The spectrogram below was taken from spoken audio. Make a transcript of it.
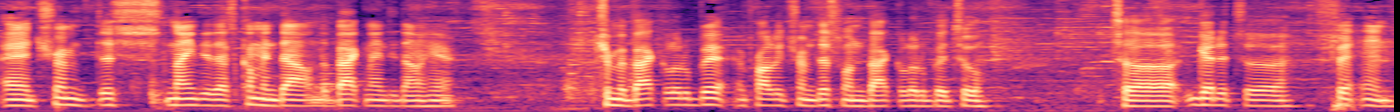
and trim this 90 that's coming down, the back 90 down here. Trim it back a little bit and probably trim this one back a little bit too to get it to fit in.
